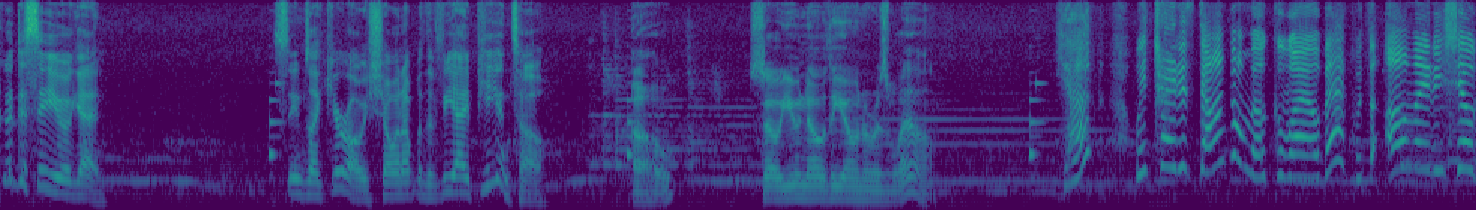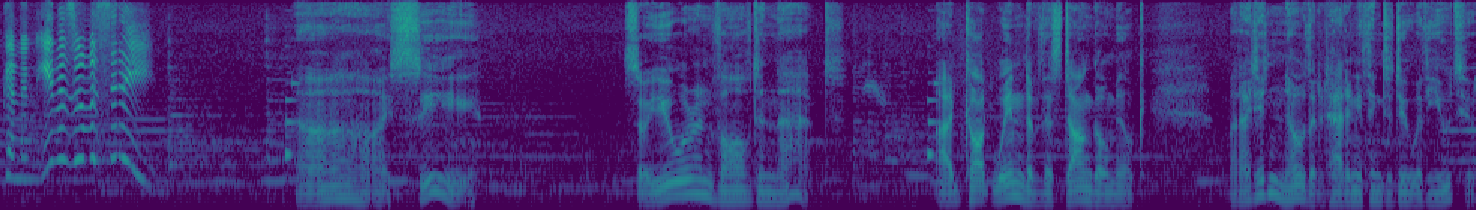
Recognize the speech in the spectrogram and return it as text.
Good to see you again. Seems like you're always showing up with a VIP in tow. Oh? So you know the owner as well? Yep, we tried his Dango milk a while back with the Almighty Shogun in Inazuma City. Ah, I see. So you were involved in that. I'd caught wind of this Dango milk, but I didn't know that it had anything to do with you two.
